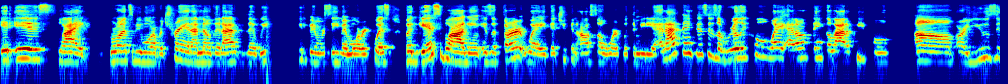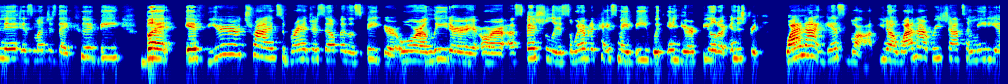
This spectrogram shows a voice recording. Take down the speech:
it is like growing to be more of a trend i know that i that we we've been receiving more requests. But guest blogging is a third way that you can also work with the media. And I think this is a really cool way. I don't think a lot of people um, are using it as much as they could be. But if you're trying to brand yourself as a speaker or a leader or a specialist or whatever the case may be within your field or industry, why not guest blog? You know, why not reach out to media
